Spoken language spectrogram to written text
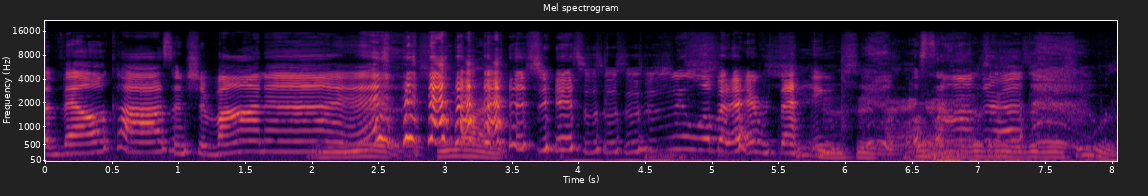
of Vel'Koz and Shyvana. Yeah, she like- she's, she's a little bit of She everything. She was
